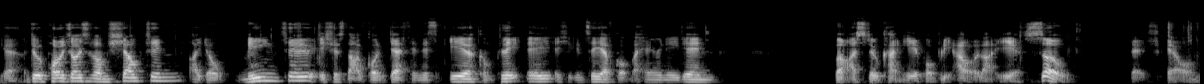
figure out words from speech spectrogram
yeah, I do apologise if I'm shouting. I don't mean to. It's just that I've gone deaf in this ear completely. As you can see, I've got my hearing aid in, but I still can't hear properly out of that ear. So let's get on.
